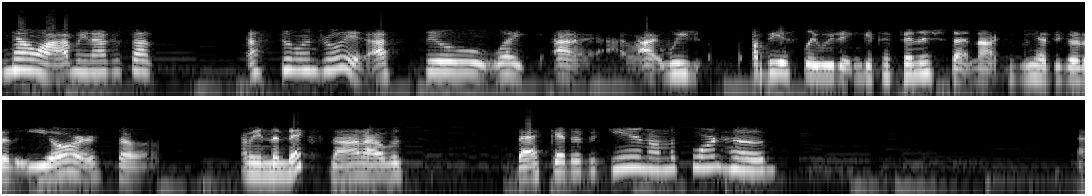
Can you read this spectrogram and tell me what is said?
no, I mean, I just I, I still enjoy it. I still like I, I we obviously we didn't get to finish that night because we had to go to the ER. So, I mean, the next night I was back at it again on the Pornhub. Uh,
